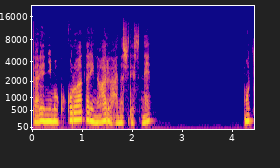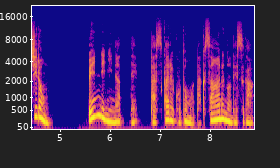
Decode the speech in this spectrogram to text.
誰にも心当たりのある話ですね。もちろん便利になって助かることもたくさんあるのですが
